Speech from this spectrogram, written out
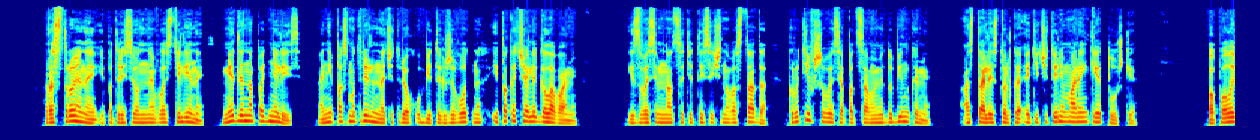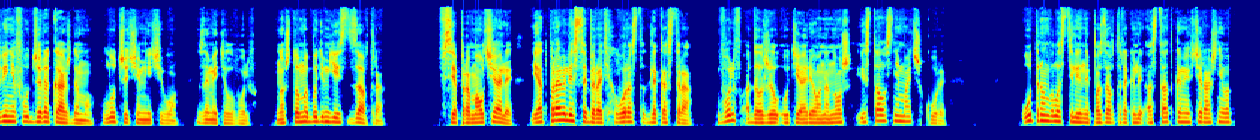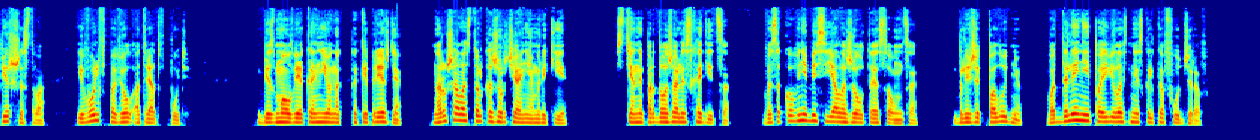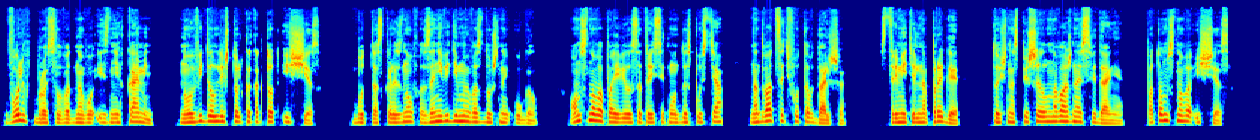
Расстроенные и потрясенные властелины медленно поднялись. Они посмотрели на четырех убитых животных и покачали головами. Из 18-тысячного стада, крутившегося под самыми дубинками, остались только эти четыре маленькие тушки. «По половине фуджера каждому, лучше, чем ничего», — заметил Вольф. «Но что мы будем есть завтра?» Все промолчали и отправились собирать хворост для костра. Вольф одолжил у Теориона нож и стал снимать шкуры — Утром властелины позавтракали остатками вчерашнего пиршества, и Вольф повел отряд в путь. Безмолвие каньона, как и прежде, нарушалось только журчанием реки. Стены продолжали сходиться. Высоко в небе сияло желтое солнце. Ближе к полудню в отдалении появилось несколько фуджеров. Вольф бросил в одного из них камень, но увидел лишь только, как тот исчез, будто скользнув за невидимый воздушный угол. Он снова появился три секунды спустя на 20 футов дальше, стремительно прыгая, точно спешил на важное свидание, потом снова исчез.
